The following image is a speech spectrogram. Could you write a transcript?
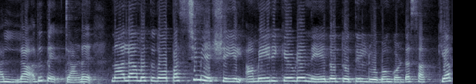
അല്ല അത് തെറ്റാണ്. നാലാമത്തതോ പശ്ചിമേഷ്യയിൽ അമേരിക്കയുടെ നേതൃത്വത്തിൽ രൂപം കൊണ്ട സഖ്യ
